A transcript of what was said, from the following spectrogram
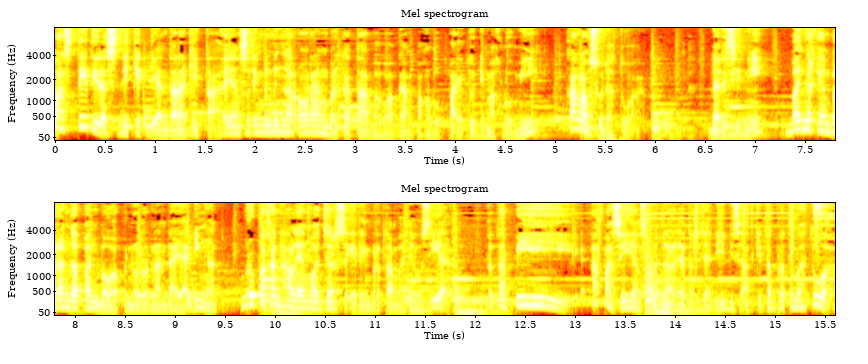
Pasti tidak sedikit di antara kita yang sering mendengar orang berkata bahwa gampang lupa itu dimaklumi kalau sudah tua. Dari sini, banyak yang beranggapan bahwa penurunan daya ingat merupakan hal yang wajar seiring bertambahnya usia. Tetapi, apa sih yang sebenarnya terjadi di saat kita bertambah tua?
